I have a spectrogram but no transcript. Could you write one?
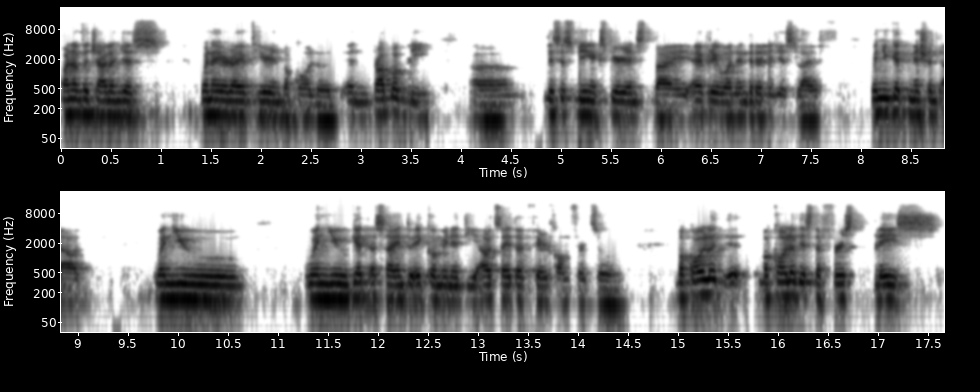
one of the challenges when I arrived here in Bacolod, and probably uh, this is being experienced by everyone in the religious life. When you get missioned out, when you when you get assigned to a community outside of your comfort zone. Bacolod, Bacolod is the first place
